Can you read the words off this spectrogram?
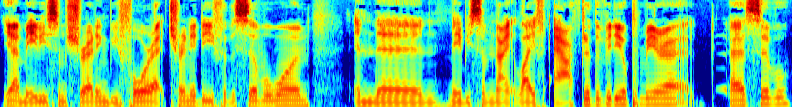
yeah, maybe some shredding before at Trinity for the Civil one, and then maybe some nightlife after the video premiere at, at Civil.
